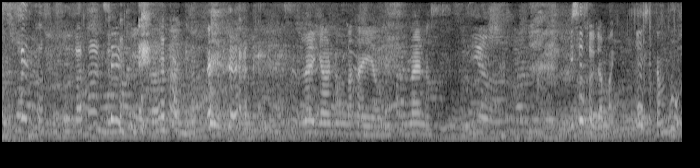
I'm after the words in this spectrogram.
siz nasılsınız efendim? Çok iyi. Sizleri gördüm daha iyi oldu. Sizler nasılsınız? Bir şey söyleyeceğim bak. Gerçekten bu,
